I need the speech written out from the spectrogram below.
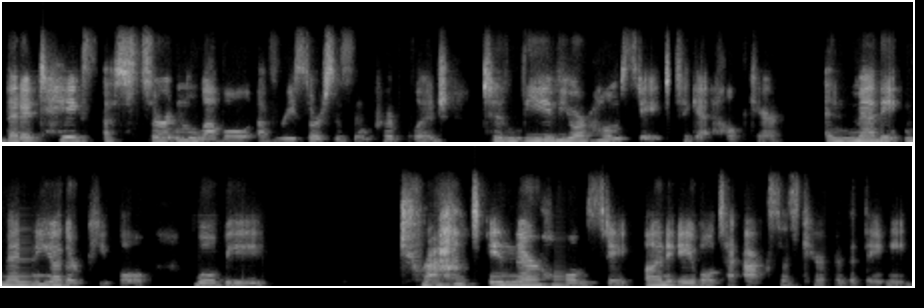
that it takes a certain level of resources and privilege to leave your home state to get healthcare. And many, many other people will be trapped in their home state, unable to access care that they need.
